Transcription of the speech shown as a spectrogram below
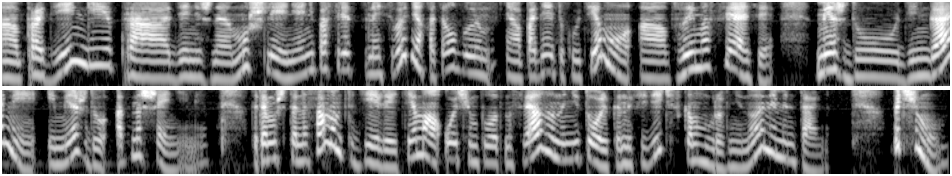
э, про деньги, про денежное мышление непосредственно. И сегодня я хотела бы э, поднять такую тему взаимосвязи между деньгами и между отношениями. Потому что на самом-то деле тема очень плотно связана не только на физическом уровне, но и на ментальном. Почему?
